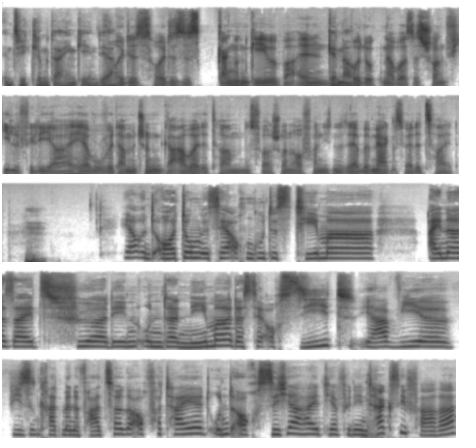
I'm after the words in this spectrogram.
Entwicklung dahingehend. Ja. Heute, ist, heute ist es gang und gäbe bei allen genau. Produkten, aber es ist schon viele, viele Jahre her, wo wir damit schon gearbeitet haben. Das war schon auch, fand ich, eine sehr bemerkenswerte Zeit. Mhm. Ja, und Ortung ist ja auch ein gutes Thema. Einerseits für den Unternehmer, dass der auch sieht, ja, wie, wie sind gerade meine Fahrzeuge auch verteilt und auch Sicherheit ja für den Taxifahrer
